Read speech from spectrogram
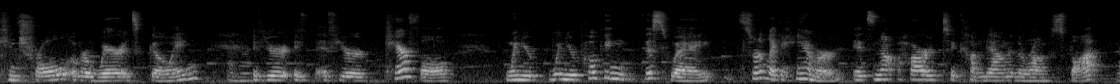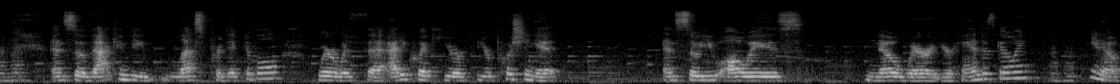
control over where it's going, mm-hmm. if you're if, if you're careful, when you're when you're poking this way, sort of like a hammer, it's not hard to come down in the wrong spot, mm-hmm. and so that can be less predictable. Where with the addiQuick, you're you're pushing it, and so you always know where your hand is going. Mm-hmm. You know,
